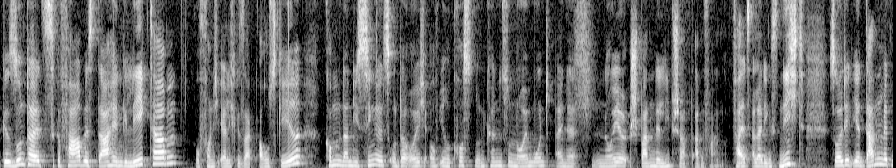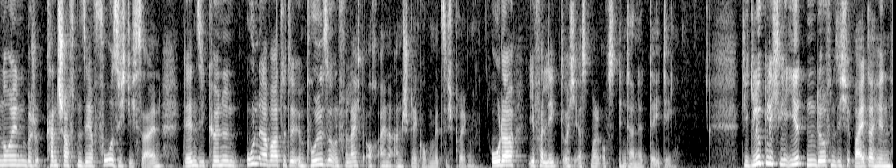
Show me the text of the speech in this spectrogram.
Gesundheitsgefahr bis dahin gelegt haben, wovon ich ehrlich gesagt ausgehe, kommen dann die Singles unter euch auf ihre Kosten und können zu Neumond eine neue spannende Liebschaft anfangen. Falls allerdings nicht, solltet ihr dann mit neuen Bekanntschaften sehr vorsichtig sein, denn sie können unerwartete Impulse und vielleicht auch eine Ansteckung mit sich bringen. Oder ihr verlegt euch erstmal aufs Internet-Dating. Die glücklich Liierten dürfen sich weiterhin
